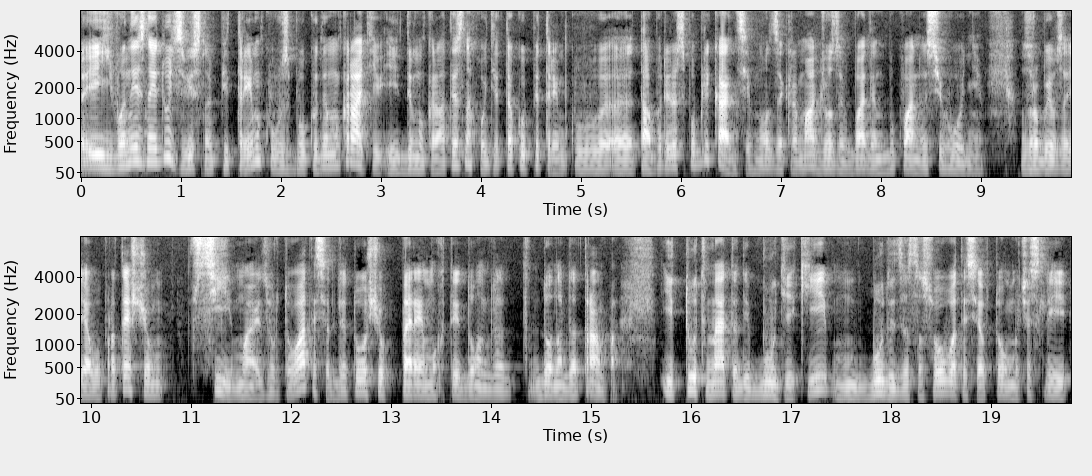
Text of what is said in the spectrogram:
І вони знайдуть, звісно, підтримку з боку демократів. І демократи знаходять таку підтримку в е, таборі республіканців. Ну, от, зокрема, Джозеф Байден буквально сьогодні зробив заяву про те, що всі мають згуртуватися для того, щоб перемогти Дональда, Дональда Трампа. І тут методи будь-які будуть застосовуватися, в тому числі.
